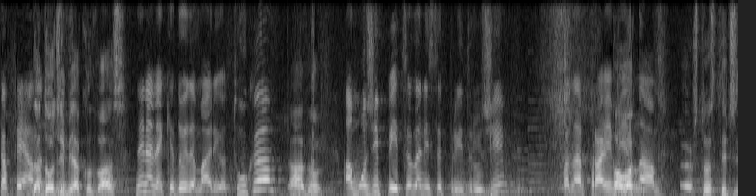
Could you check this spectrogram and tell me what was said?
кафе. Да дојдем ја код вас? Не, не, не, ќе дојде Марио тука. А, добро. А може и Пеце да ни се придружи, па да направиме па, една... Што се тиче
